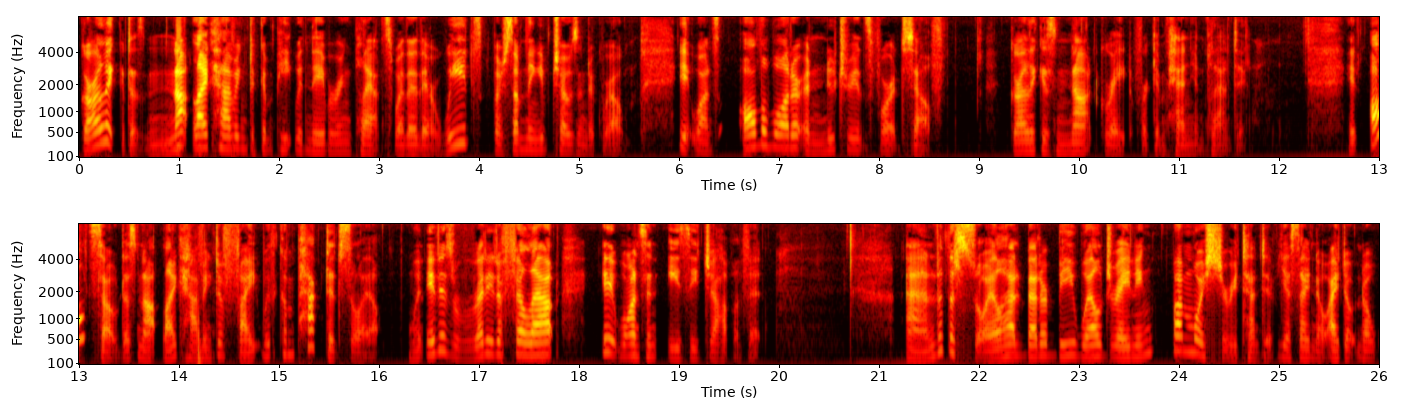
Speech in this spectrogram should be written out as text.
Garlic does not like having to compete with neighboring plants, whether they're weeds or something you've chosen to grow. It wants all the water and nutrients for itself. Garlic is not great for companion planting. It also does not like having to fight with compacted soil. When it is ready to fill out, it wants an easy job of it. And the soil had better be well draining, but moisture retentive. Yes, I know. I don't know.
